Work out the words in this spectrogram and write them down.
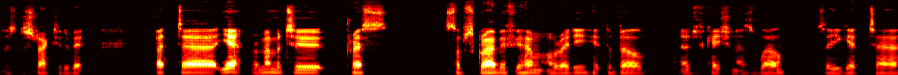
I was distracted a bit. But yeah, remember to press subscribe if you haven't already. Hit the bell notification as well so you get uh,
